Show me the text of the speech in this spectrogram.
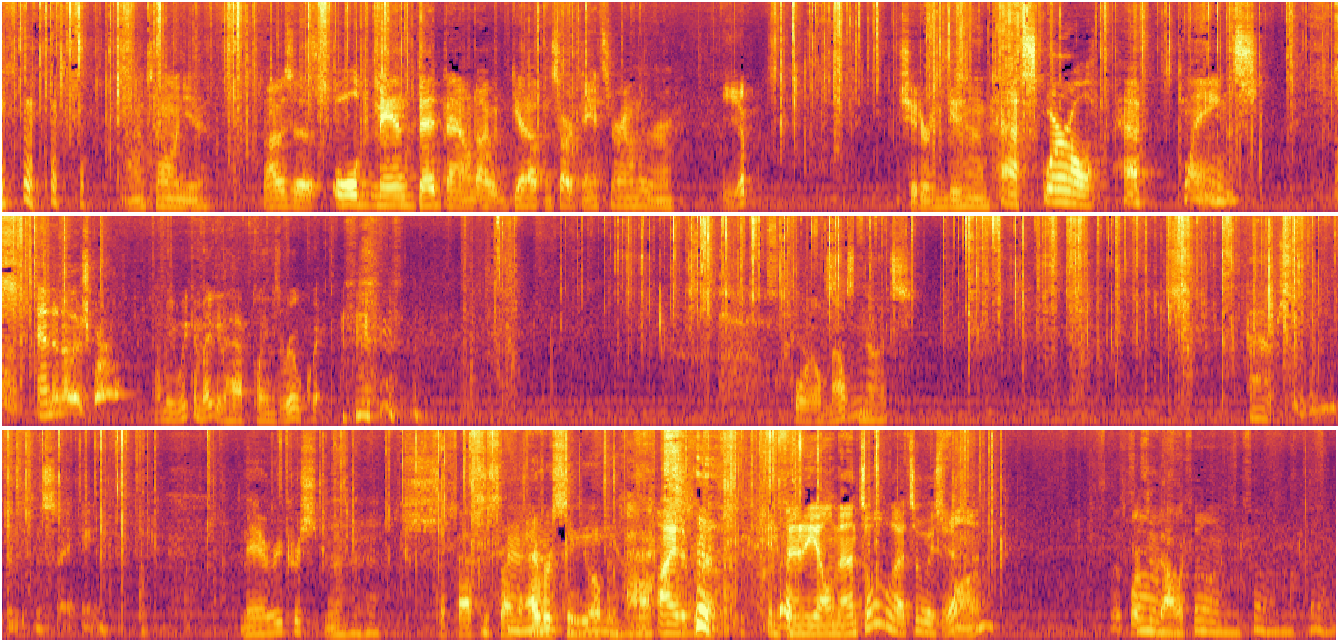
I'm telling you, if I was an old man bedbound, I would get up and start dancing around the room. Yep. Chittering Doom, half squirrel, half planes, and another squirrel. I mean, we can make it half planes real quick. Squirrel Mountain. Nuts. Absolutely insane. Merry Christmas. It's the fastest I've ever seen you open packs. I, Infinity Elemental, that's always Yeah. fun. That's worth a dollar. fun, fun, fun.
